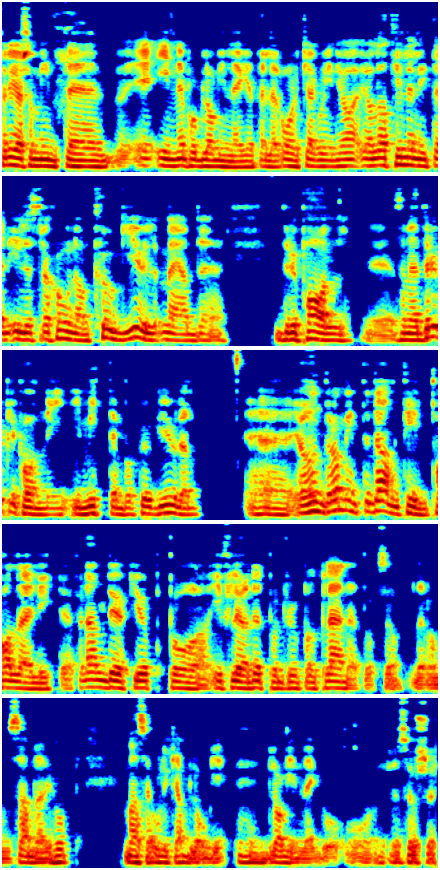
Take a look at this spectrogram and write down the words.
för er som inte är inne på blogginlägget eller orkar gå in. Jag, jag la till en liten illustration av kugghjul med eh, Drupal, eh, sån här Druplikon i, i mitten på kugghjulen. Jag undrar om inte den tilltalar lite, för den dök ju upp på, i flödet på Drupal Planet också, där de samlar ihop massa olika blogg, blogginlägg och, och resurser.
